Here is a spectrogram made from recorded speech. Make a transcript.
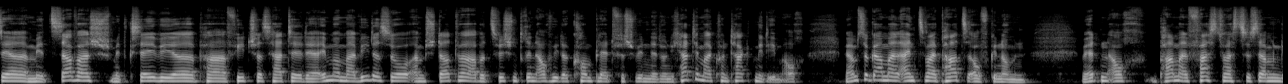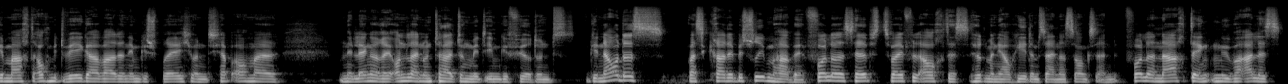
der mit Savage, mit Xavier ein paar Features hatte, der immer mal wieder so am Start war, aber zwischendrin auch wieder komplett verschwindet. Und ich hatte mal Kontakt mit ihm auch. Wir haben sogar mal ein, zwei Parts aufgenommen. Wir hätten auch ein paar Mal fast was zusammen gemacht. Auch mit Vega war dann im Gespräch und ich habe auch mal eine längere Online-Unterhaltung mit ihm geführt. Und genau das was ich gerade beschrieben habe. Voller Selbstzweifel auch, das hört man ja auch jedem seiner Songs an. Voller Nachdenken über alles.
